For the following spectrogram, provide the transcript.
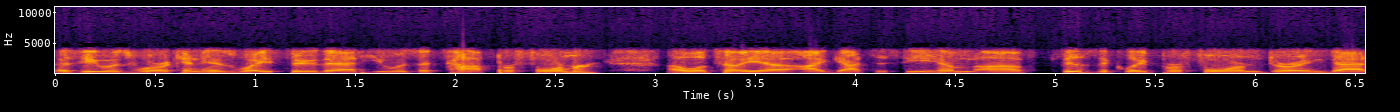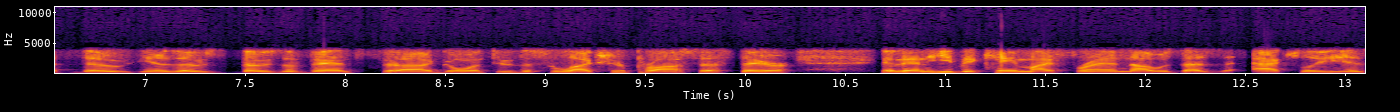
as he was working his way through that. He was a top performer. I will tell you, I got to see him uh, physically perform during that those you know those those events uh, going through the selection process there, and then he became my friend. I was as actually his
